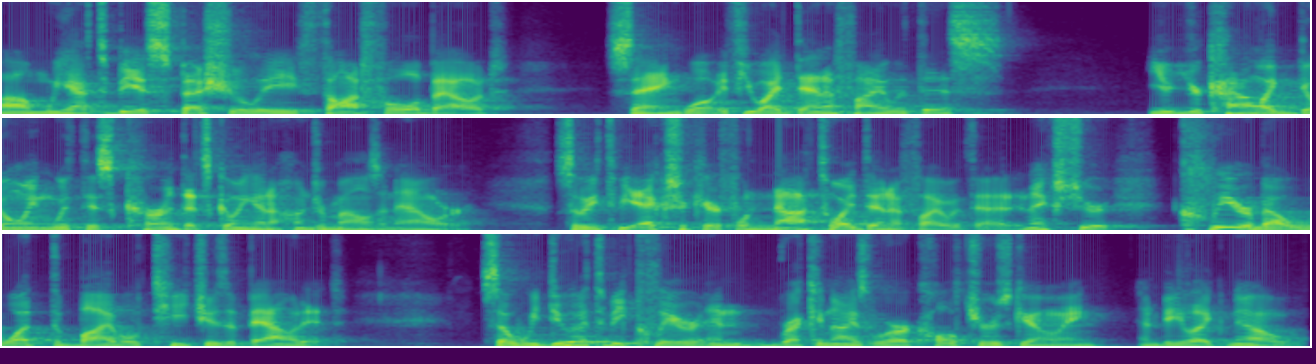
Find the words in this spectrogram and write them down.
um, we have to be especially thoughtful about saying well if you identify with this you're, you're kind of like going with this current that's going at 100 miles an hour. So we have to be extra careful not to identify with that and extra clear about what the bible teaches about it. So we do have to be clear and recognize where our culture is going and be like no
